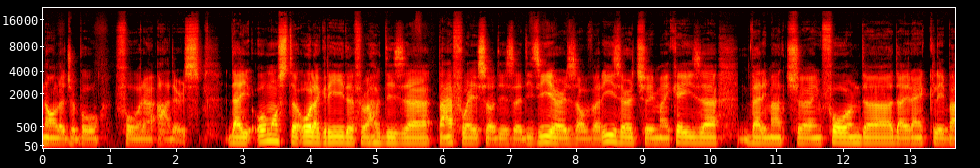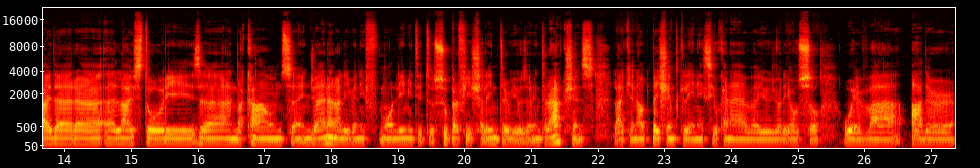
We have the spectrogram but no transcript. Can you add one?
knowledgeable for others they almost all agreed throughout this uh, pathway, so these, uh, these years of research, in my case, uh, very much uh, informed uh, directly by their uh, life stories and accounts in general, even if more limited to superficial interviews or interactions, like in outpatient clinics you can have usually also with other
